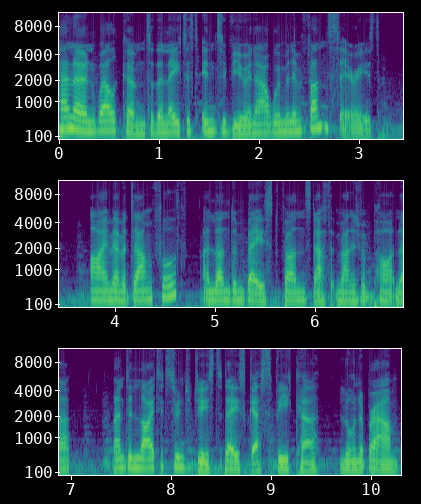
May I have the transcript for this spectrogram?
Hello and welcome to the latest interview in our Women in Funds series. I'm Emma Danforth, a London based funds and asset management partner, and I'm delighted to introduce today's guest speaker, Lorna Brown.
